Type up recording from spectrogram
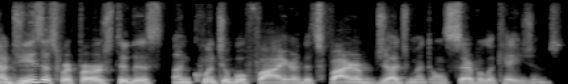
Now, Jesus refers to this unquenchable fire, this fire of judgment on several occasions.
